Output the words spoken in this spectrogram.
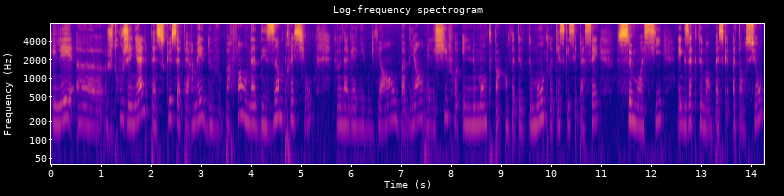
il est, je trouve génial parce que ça permet de. Parfois, on a des impressions qu'on a gagné bien ou pas bien, mais les chiffres, ils ne montent pas. En fait, ils te montrent qu'est-ce qui s'est passé ce mois-ci exactement. Parce que, attention,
